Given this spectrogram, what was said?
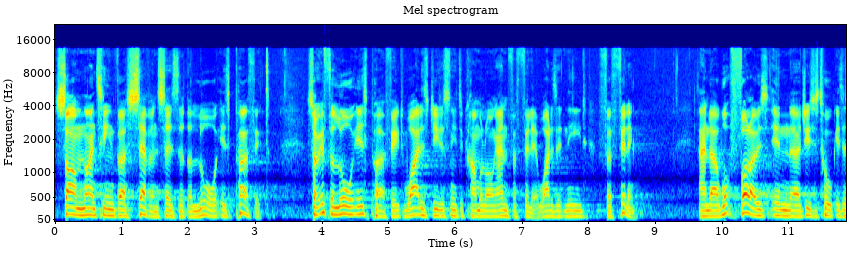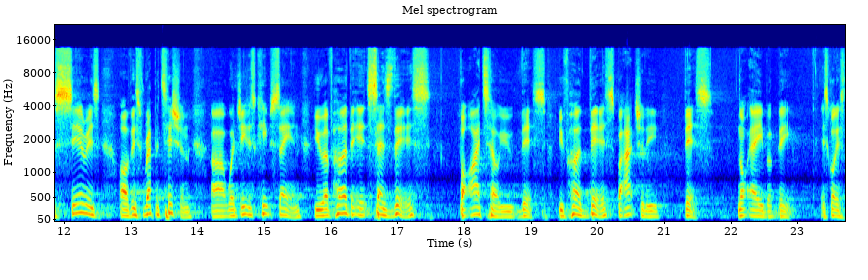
Psalm 19, verse 7 says that the law is perfect. So, if the law is perfect, why does Jesus need to come along and fulfill it? Why does it need fulfilling? And uh, what follows in uh, Jesus' talk is a series of this repetition uh, where Jesus keeps saying, You have heard that it says this, but I tell you this. You've heard this, but actually this. Not A, but B. It's got this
